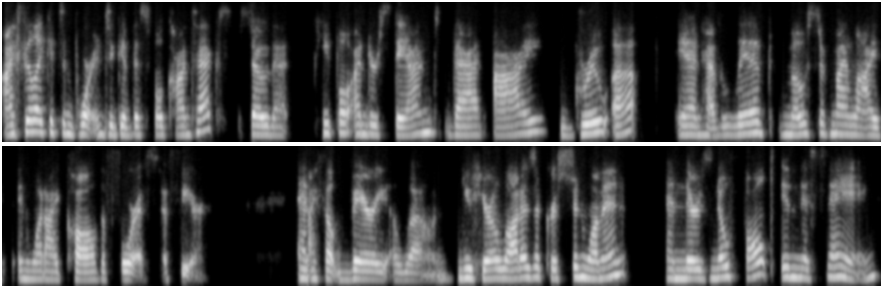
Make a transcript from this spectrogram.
I feel like it's important to give this full context so that people understand that I grew up and have lived most of my life in what I call the forest of fear. And I felt very alone. You hear a lot as a Christian woman, and there's no fault in this saying,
